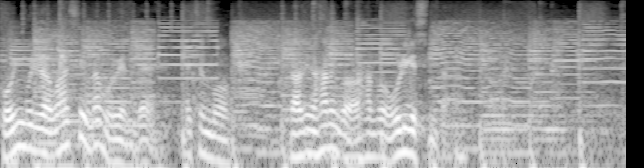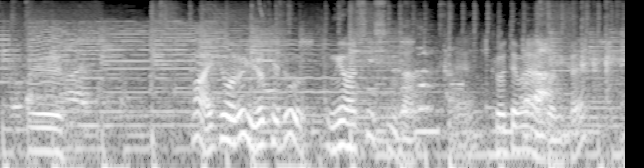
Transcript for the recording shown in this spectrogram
고인물이라고 할 수 있나 모르겠는데, 하여튼 뭐 나중에 하는 거 한번 올리겠습니다. 그 뭐 IPO를 이렇게도 응용할 수 있습니다. 네, 그것 때문에 한 거니까요.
